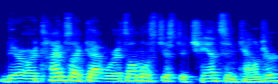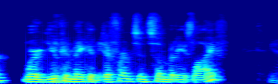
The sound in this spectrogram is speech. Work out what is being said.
there are times like that where it's almost just a chance encounter where you can make a difference in somebody's life. Yeah.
